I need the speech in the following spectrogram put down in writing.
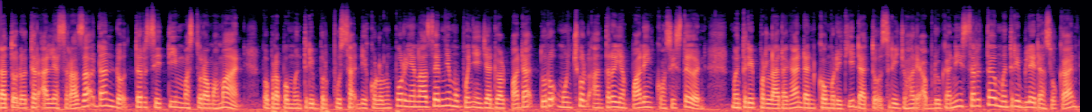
Datuk Dr. Alias Razak dan Dr. Siti Mastura Muhammad. Beberapa menteri berpusat di Kuala Lumpur yang lazimnya mempunyai jadual padat turut muncul antara yang paling konsisten. Menteri Perladangan dan Komunikasi Komoditi Datuk Seri Johari Abdul Ghani serta Menteri Belia dan Sukan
